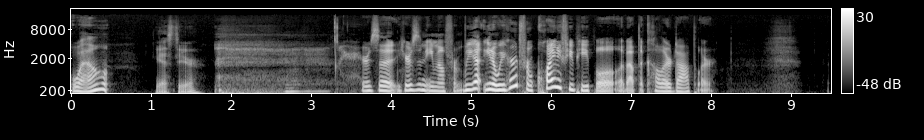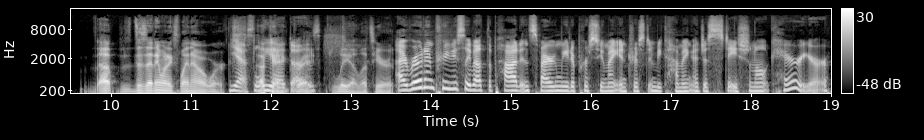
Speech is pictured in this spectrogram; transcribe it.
Well, Yes, dear. Here's a here's an email from we got you know we heard from quite a few people about the color Doppler. Uh, does anyone explain how it works? Yes, Leah does. Great. Leah, let's hear it. I wrote in previously about the pod inspiring me to pursue my interest in becoming a gestational carrier.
